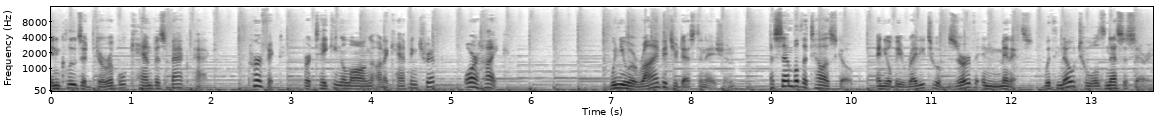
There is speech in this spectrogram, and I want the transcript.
includes a durable canvas backpack, perfect for taking along on a camping trip or hike. When you arrive at your destination, assemble the telescope and you'll be ready to observe in minutes with no tools necessary.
